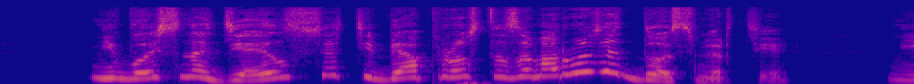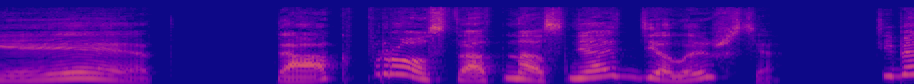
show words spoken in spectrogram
— Небось, надеялся, тебя просто заморозят до смерти? Нет, так просто от нас не отделаешься. Тебя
